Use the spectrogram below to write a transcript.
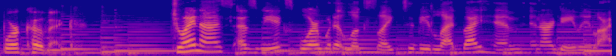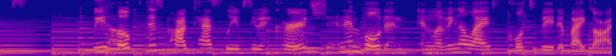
Borkovic. Join us as we explore what it looks like to be led by Him in our daily lives. We hope this podcast leaves you encouraged and emboldened in living a life cultivated by God.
